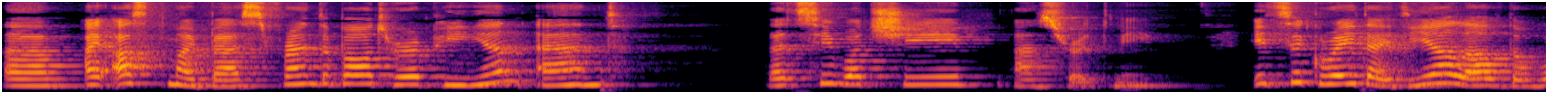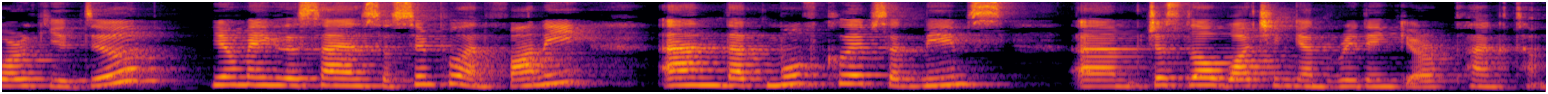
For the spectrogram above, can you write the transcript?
Um, I asked my best friend about her opinion, and let's see what she answered me. It's a great idea, love the work you do. You make the science so simple and funny, and that move clips and memes, um, just love watching and reading your plankton.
